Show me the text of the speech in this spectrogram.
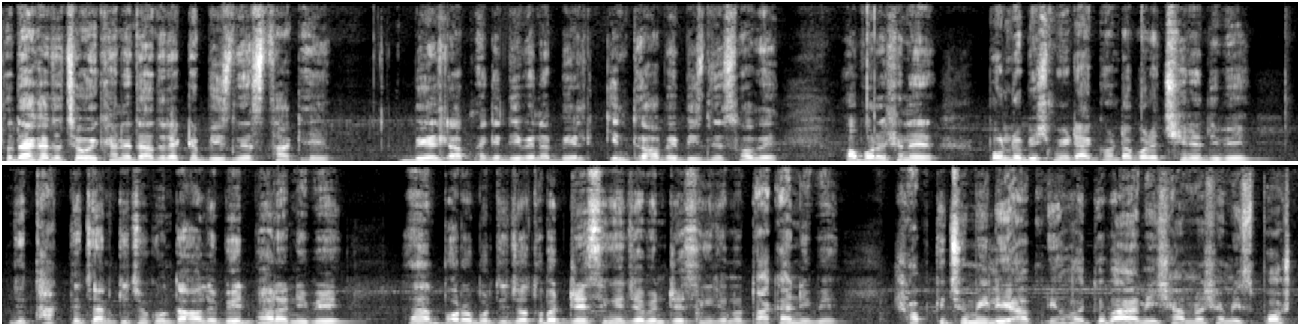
তো দেখা যাচ্ছে ওইখানে তাদের একটা বিজনেস থাকে বেল্ট আপনাকে দিবে না বেল্ট কিনতে হবে বিজনেস হবে অপারেশনের পনেরো বিশ মিনিট, এক ঘণ্টা পরে ছেড়ে দিবে। যে থাকতে চান কিছুক্ষণ, তাহলে বেড ভাড়া নিবে। হ্যাঁ পরবর্তী যতবার ড্রেসিংয়ে যাবেন ড্রেসিংয়ের জন্য টাকা নেবে সব কিছু মিলিয়ে আপনি হয়তো বা আমি সামনাসামনি স্পষ্ট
